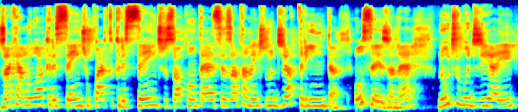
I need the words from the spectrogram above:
já que a lua crescente, o quarto crescente, só acontece exatamente no dia 30, ou seja, né, no último dia aí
